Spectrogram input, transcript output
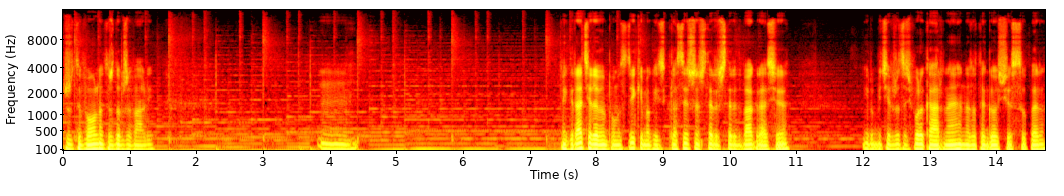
rzuty wolne, też dobrze wali. Mm. Jak gracie lewym pomocnikiem, jakieś klasyczne 4-4-2 gracie i lubicie wrzucać pole karne, no to ten gość jest super.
